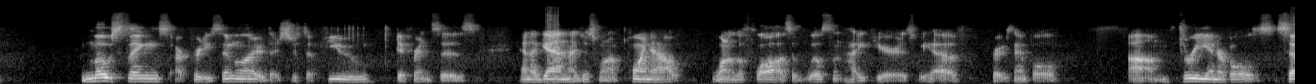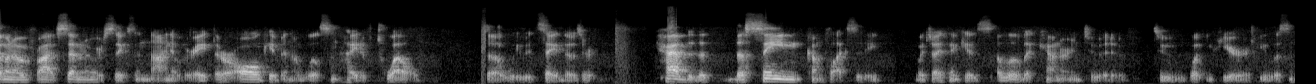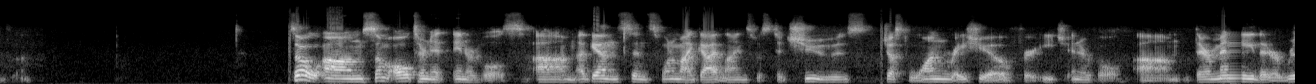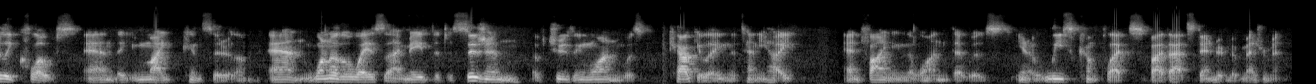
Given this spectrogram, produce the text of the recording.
most things are pretty similar. There's just a few differences. And again, I just want to point out one of the flaws of Wilson height here is we have, for example, um, three intervals, 7 over 5, 7 over 6, and 9 over 8, that are all given a Wilson height of 12. So we would say those are have the, the same complexity, which I think is a little bit counterintuitive to what you hear if you listen to them. So um, some alternate intervals. Um, again, since one of my guidelines was to choose just one ratio for each interval, um, there are many that are really close and that you might consider them. And one of the ways that I made the decision of choosing one was calculating the Tenney height and finding the one that was you know least complex by that standard of measurement.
